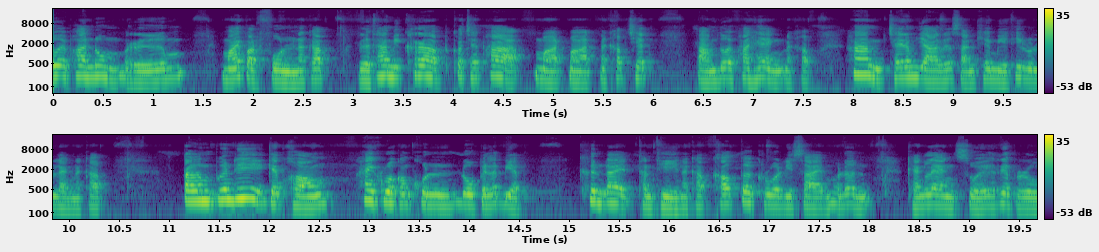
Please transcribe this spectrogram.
ด้วยผ้านุ่มหรือไม้ปัดฝุ่นนะครับ หรือถ้ามีคราบก็ใช้ผ้าหมาดมาดนะครับ เช็ดตามด้วยผ้าแห้งนะครับ ห้ามใช้น้ำยาหรือสารเคมีที่รุนแรงนะครับ เติมพื้นที่เก็บของให้ครัวของคุณดูเป็นระเบียบ ขึ้นได้ทันทีนะครับเคาน์เตอร์ครัวดีไซน์โมเดิร์นแข็งแรงสวยเรียบหรู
